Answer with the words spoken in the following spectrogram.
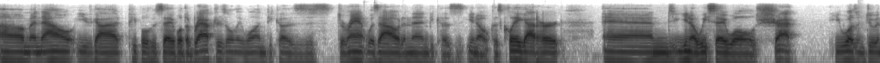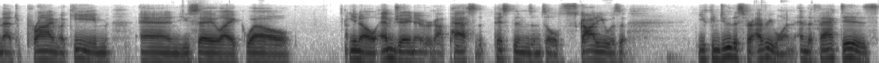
Um, and now you've got people who say, well, the Raptors only won because Durant was out, and then because you know because Clay got hurt, and you know we say, well, Shaq, he wasn't doing that to prime Hakeem, and you say like, well, you know, MJ never got past the Pistons until Scottie was. A... you can do this for everyone. And the fact is,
